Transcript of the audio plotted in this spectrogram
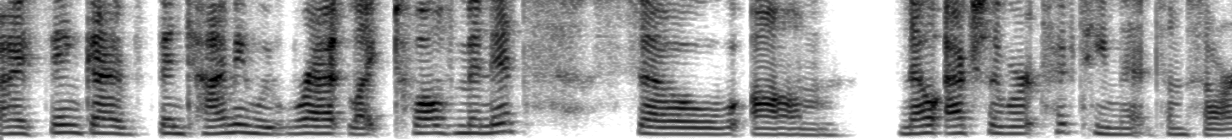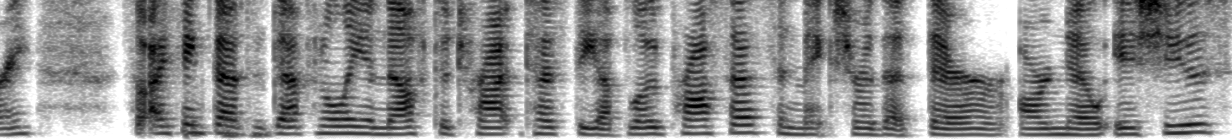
I think I've been timing. We were at like 12 minutes. So, um, no, actually, we're at 15 minutes. I'm sorry. So I think that's definitely enough to try test the upload process and make sure that there are no issues.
